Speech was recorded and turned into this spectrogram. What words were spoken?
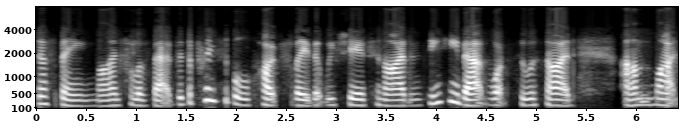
just being mindful of that. But the principles, hopefully, that we share tonight and thinking about what suicide um, might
